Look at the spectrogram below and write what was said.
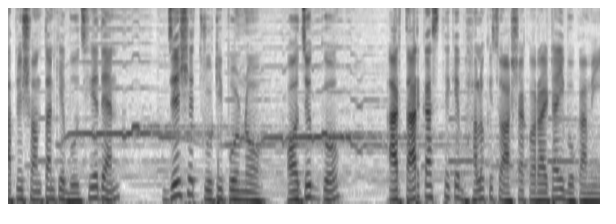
আপনি সন্তানকে বুঝিয়ে দেন যে সে ত্রুটিপূর্ণ, অযোগ্য, আর তার কাছ থেকে ভালো কিছু আশা করাটাই বোকামি।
